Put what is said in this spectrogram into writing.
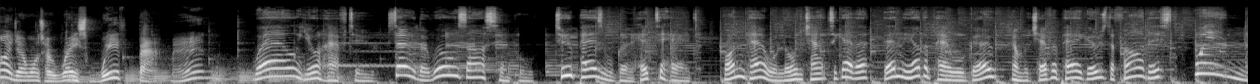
I don't want to race with Batman. Well, you'll have to. So the rules are simple. Two pairs will go head to head. One pair will launch out together, then the other pair will go, and whichever pair goes the farthest wins.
